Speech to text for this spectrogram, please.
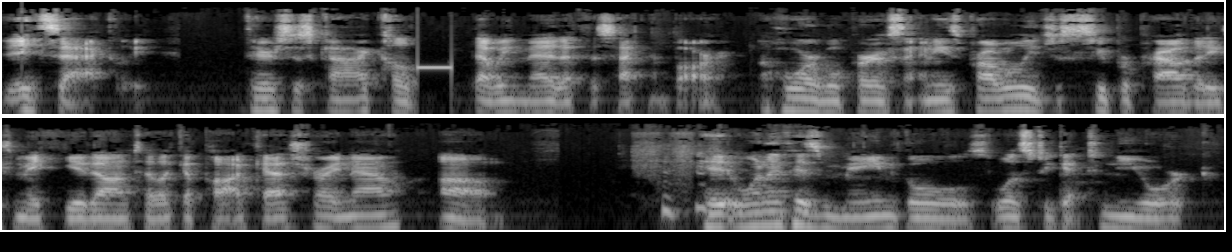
Exactly. There's this guy called that we met at the second bar. A horrible person, and he's probably just super proud that he's making it onto like a podcast right now. Um, one of his main goals was to get to New York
